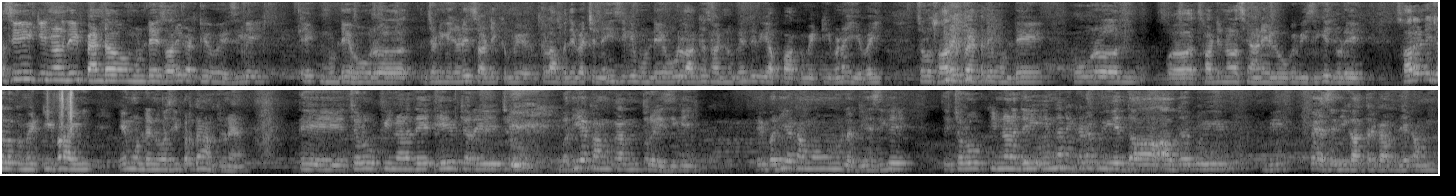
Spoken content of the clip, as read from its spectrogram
ਅਸੀਂ ਕੀ ਨਾਲ ਦੀ ਪਿੰਡ ਮੁੰਡੇ ਸਾਰੇ ਇਕੱਠੇ ਹੋਏ ਸੀਗੇ ਜੀ। ਇੱਕ ਮੁੰਡੇ ਹੋਰ ਜਾਣੀ ਕਿ ਜਿਹੜੇ ਸਾਡੀ ਕਮੇ- ਕਲੱਬ ਦੇ ਵਿੱਚ ਨਹੀਂ ਸੀਗੇ ਮੁੰਡੇ ਉਹ ਲੱਗ ਸਾਨੂੰ ਕਹਿੰਦੇ ਵੀ ਆਪਾਂ ਕਮੇਟੀ ਬਣਾਈਏ ਬਾਈ। ਚਲੋ ਸਾਰੇ ਪਿੰਡ ਦੇ ਮੁੰਡੇ ਹੋਰ ਅਹ, ਸਾਡੇ ਨਾਲ ਸਿਆਣੇ ਲੋਕ ਵੀ ਸੀਗੇ ਜੁੜੇ। ਸਾਰਿਆਂ ਨੇ ਚਲੋ ਕਮੇਟੀ ਬਣਾਈ ਇਹ ਮੁੰਡੇ ਨੂੰ ਅਸੀਂ ਪ੍ਰਧਾਨ ਚੁਣਿਆ। ਤੇ ਚਲੋ ਕੀ ਨਾਲ ਦੇ ਇਹ ਵਿਚਾਰੇ ਚਲੋ ਵਧੀਆ ਕੰਮ ਕਰਨ ਤੁਰੇ ਸੀਗੇ। ਜੀ। ਇਹ ਵਧੀਆ ਕੰਮ ਨੂੰ ਲੱਗੇ ਸੀਗੇ। ਤੇ ਚਲੋ ਕਿੰਨਾਂ ਦੇ ਇਹਨਾਂ ਨੇ ਕਿਹੜਾ ਕੋਈ ਇਦਾਂ ਆਪਦਾ ਕੋਈ ਵੀ ਪੈਸੇ ਦੀ ਖਾਤਰ ਕਰਦੇ ਆ ਕੰਮ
